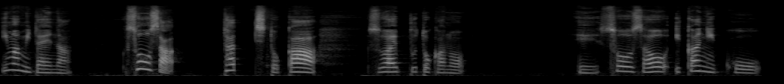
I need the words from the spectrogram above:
今みたいな操作タッチとか、スワイプとかの、えー、操作をいかにこ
